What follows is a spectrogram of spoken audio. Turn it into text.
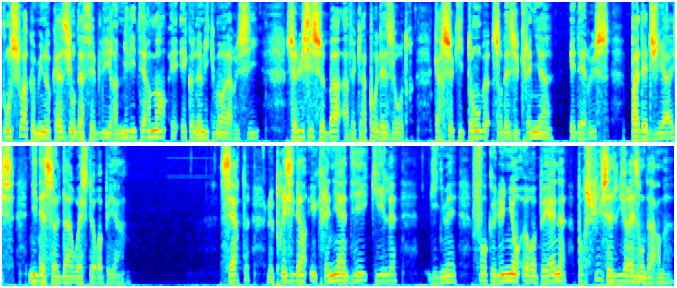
conçoit comme une occasion d'affaiblir militairement et économiquement la Russie, celui-ci se bat avec la peau des autres, car ceux qui tombent sont des Ukrainiens et des Russes, pas des GIs ni des soldats ouest-européens. Certes, le président ukrainien dit qu'il faut que l'Union européenne poursuive ses livraisons d'armes.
